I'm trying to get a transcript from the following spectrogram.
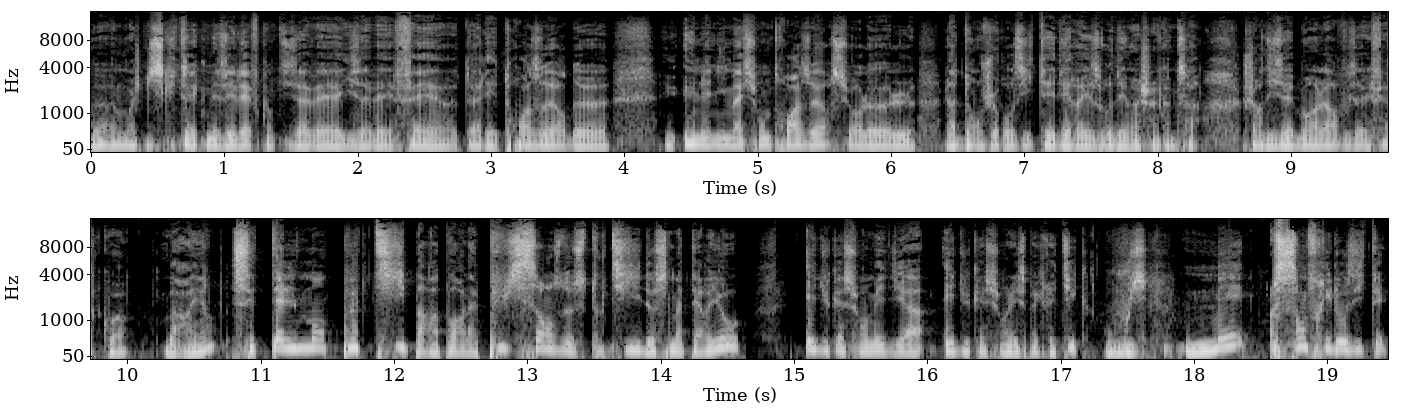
euh, moi, je discutais avec mes élèves quand ils avaient, ils avaient fait, euh, allez, trois heures de, une animation de trois heures sur le, le- la dangerosité des réseaux, des machins comme ça. Je leur disais, bon alors, vous allez faire quoi? Bah rien. C'est tellement petit par rapport à la puissance de cet outil, de ce matériau. Éducation aux médias, éducation à l'esprit critique, oui, mais sans frilosité.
